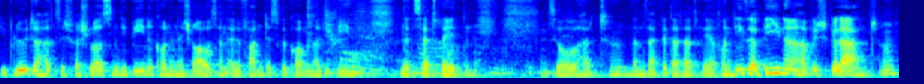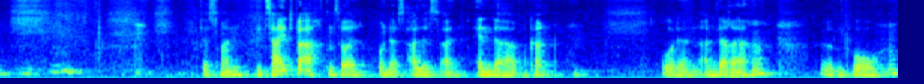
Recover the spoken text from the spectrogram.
Die Blüte hat sich verschlossen, die Biene konnte nicht raus, ein Elefant ist gekommen, hat die Biene zertreten. So hat, dann sagte Dattatreya, von dieser Biene habe ich gelernt, hm, dass man die Zeit beachten soll und dass alles ein Ende haben kann. Oder ein anderer, hm, irgendwo, hm,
